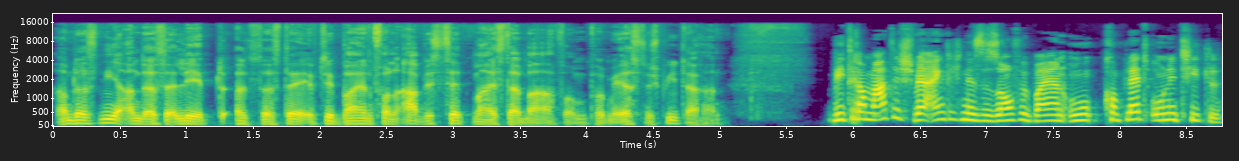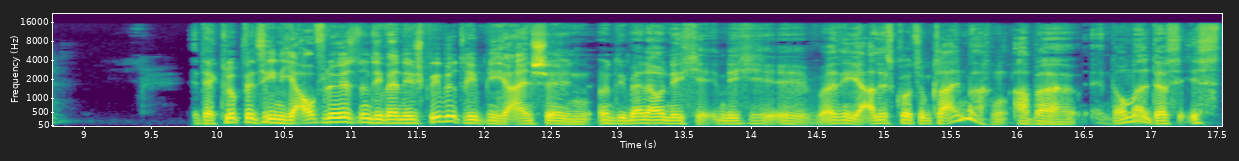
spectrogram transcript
haben das nie anders erlebt, als dass der FC Bayern von A bis Z Meister war, vom, vom ersten Spieltag an. Wie dramatisch wäre eigentlich eine Saison für Bayern komplett ohne Titel? Der Club wird sich nicht auflösen und sie werden den Spielbetrieb nicht einstellen und sie werden auch nicht, nicht, äh, weiß nicht, alles kurz und klein machen. Aber nochmal, das ist,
